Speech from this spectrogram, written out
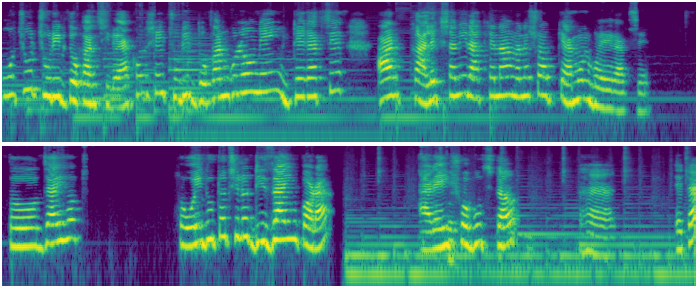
প্রচুর চুড়ির দোকান ছিল। এখন সেই চুড়ির দোকানগুলোও নেই উঠে গেছে। আর কালেকশনই রাখে না মানে সব কেমন হয়ে গেছে। তো যাই হোক তো ওই দুটো ছিল ডিজাইন করা। আর এই সবুজটাও হ্যাঁ এটা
